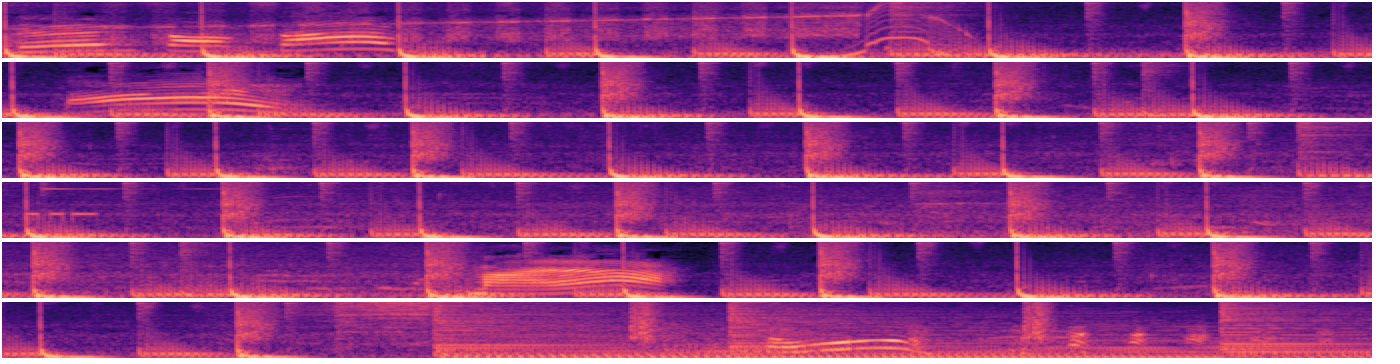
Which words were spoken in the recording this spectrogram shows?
หนึ่งสองสามไปไหนอะตู้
